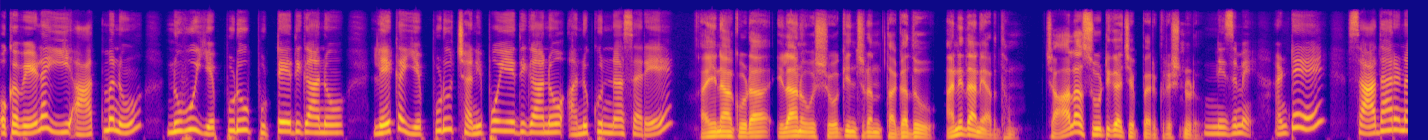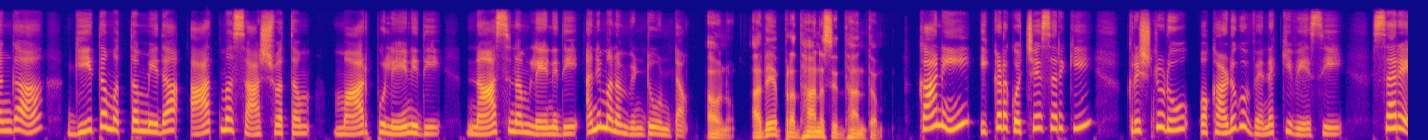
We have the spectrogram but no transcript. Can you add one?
ఒకవేళ ఈ ఆత్మను నువ్వు ఎప్పుడూ పుట్టేదిగానో లేక ఎప్పుడూ చనిపోయేదిగానో అనుకున్నా సరే అయినా కూడా ఇలా నువ్వు శోకించడం తగదు అని దాని అర్థం. చాలా సూటిగా చెప్పారు కృష్ణుడు. నిజమే. అంటే సాధారణంగా గీత మొత్తం మీద ఆత్మ శాశ్వతం మార్పు లేనిది నాశనం లేనిది అని మనం వింటూ ఉంటాం. అవును. అదే ప్రధాన సిద్ధాంతం. కాని ఇక్కడకొచ్చేసరికి కృష్ణుడు ఒక అడుగు వెనక్కి వేసి సరే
